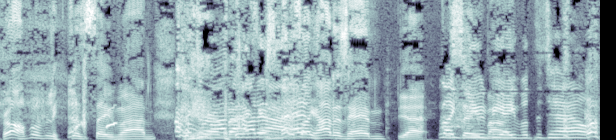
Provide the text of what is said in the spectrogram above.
probably the same man. It's like Hannah's hen. Yeah, Like you'd man. be able to tell.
